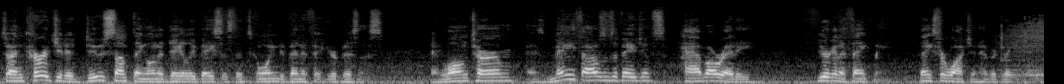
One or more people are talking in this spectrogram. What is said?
So I encourage you to do something on a daily basis that's going to benefit your business. And long term, as many thousands of agents have already, you're going to thank me. Thanks for watching. Have a great day.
